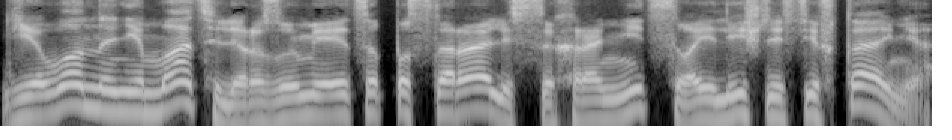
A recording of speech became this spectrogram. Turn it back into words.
Его наниматели, разумеется, постарались сохранить свои личности в тайне.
